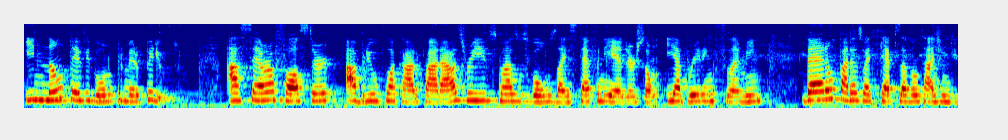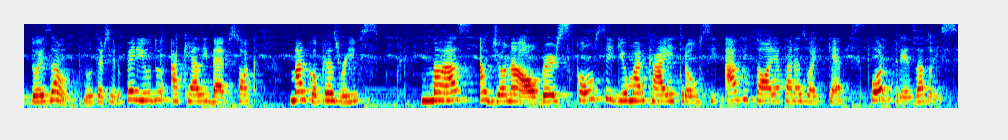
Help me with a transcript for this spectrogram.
e não teve gol no primeiro período. A Sarah Foster abriu o placar para as Reeves, mas os gols da Stephanie Anderson e a Britney Fleming deram para as Whitecaps a vantagem de 2 a 1. No terceiro período, a Kelly Babstock marcou para as Reeves mas a Jonah Albers conseguiu marcar e trouxe a vitória para as Whitecaps por 3 a 2.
